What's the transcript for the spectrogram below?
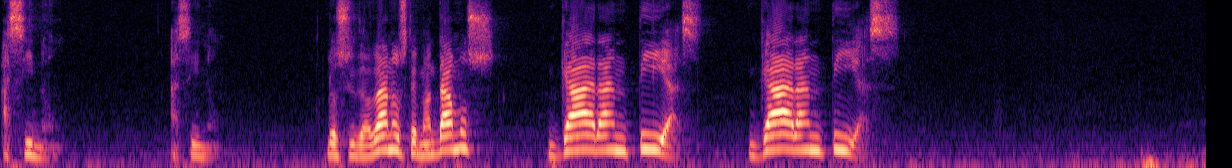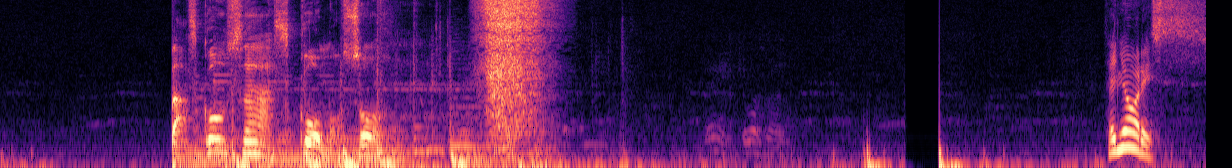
Así no, así no. Los ciudadanos demandamos garantías, garantías. Las cosas como son. Señores,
